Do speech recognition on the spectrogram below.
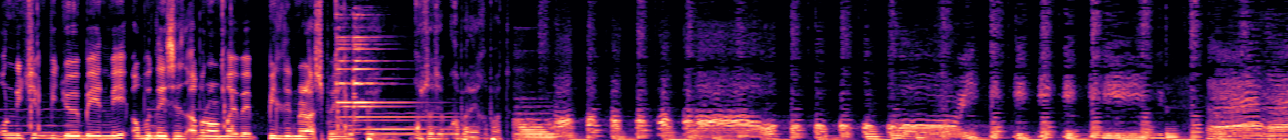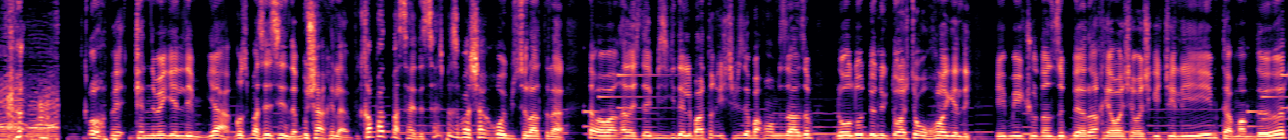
Onun için videoyu beğenmeyi, abone değilseniz abone olmayı ve bildirimleri açmayı unutmayın. Kusacağım kamerayı kapat. Oh be kendime geldim. Ya kusma sesini de bu şarkıyla kapatmasaydı saçma sapan şarkı koymuşsun altına. Tamam arkadaşlar biz gidelim artık işimize bakmamız lazım. Ne oldu döndük dolaştık okula geldik. Hemen şuradan zıplayarak yavaş yavaş geçelim. Tamamdır.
